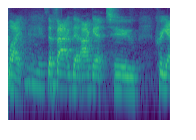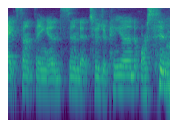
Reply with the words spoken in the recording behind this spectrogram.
Like Amazing. the fact that I get to create something and send it to Japan or send Oh,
